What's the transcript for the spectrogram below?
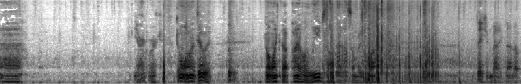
Uh, yard work. Don't want to do it. Don't like that pile of leaves out there that somebody's left. They can bag that up.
